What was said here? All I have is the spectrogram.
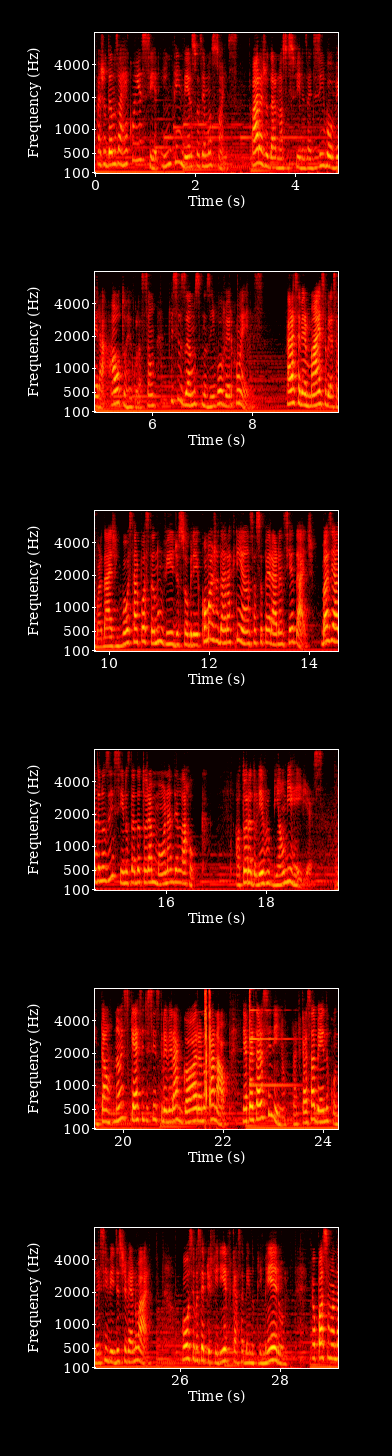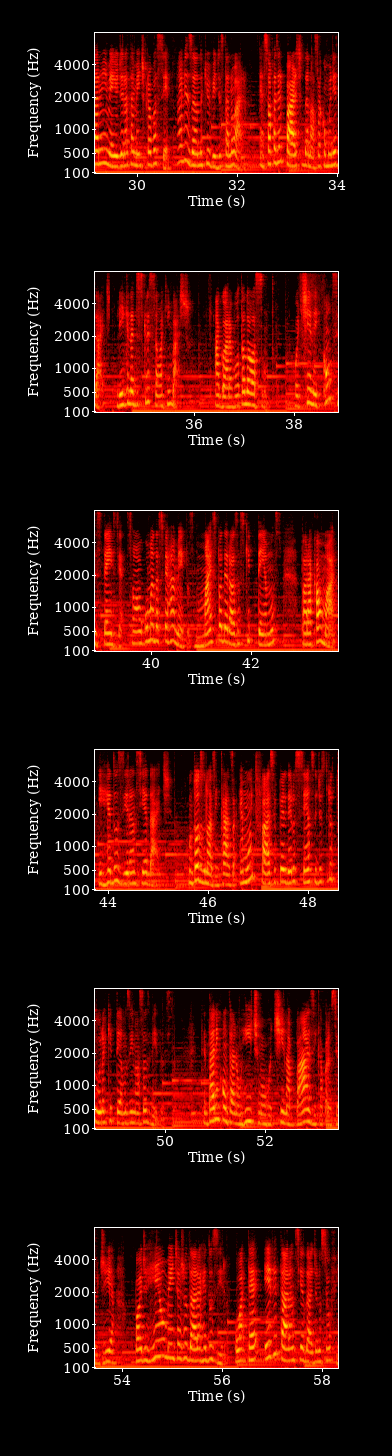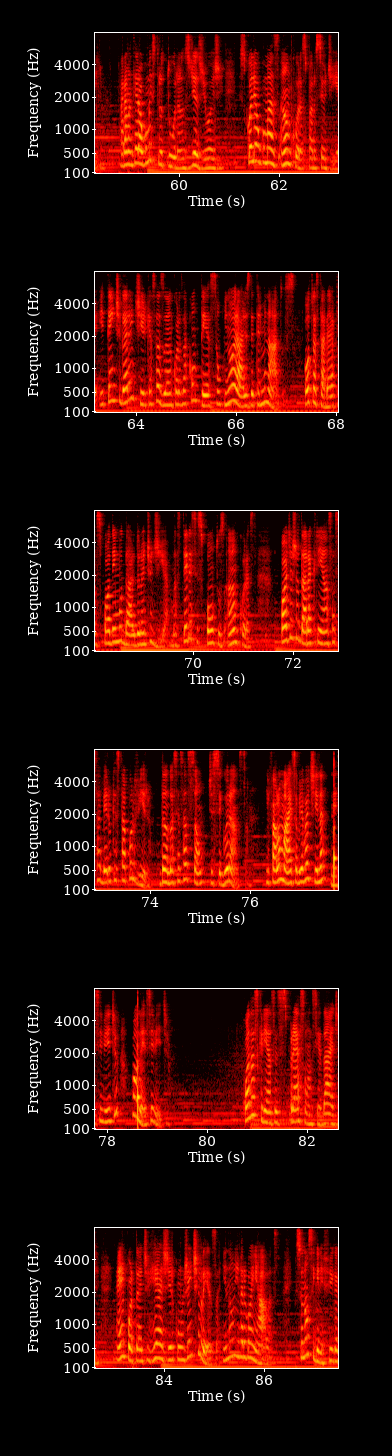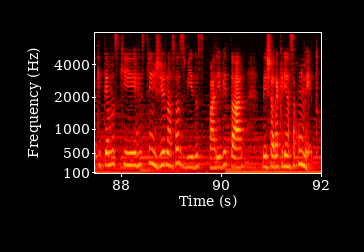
ajudamos a reconhecer e entender suas emoções. Para ajudar nossos filhos a desenvolver a autorregulação, precisamos nos envolver com eles. Para saber mais sobre essa abordagem, vou estar postando um vídeo sobre como ajudar a criança a superar a ansiedade, baseado nos ensinos da doutora Mona de la Rocca, autora do livro Beyond Behaviors. Então, não esquece de se inscrever agora no canal e apertar o sininho para ficar sabendo quando esse vídeo estiver no ar. Ou se você preferir ficar sabendo primeiro, eu posso mandar um e-mail diretamente para você, avisando que o vídeo está no ar. É só fazer parte da nossa comunidade. Link na descrição aqui embaixo. Agora, voltando ao assunto. Rotina e consistência são algumas das ferramentas mais poderosas que temos para acalmar e reduzir a ansiedade. Com todos nós em casa, é muito fácil perder o senso de estrutura que temos em nossas vidas. Tentar encontrar um ritmo ou rotina básica para o seu dia pode realmente ajudar a reduzir ou até evitar a ansiedade no seu filho. Para manter alguma estrutura nos dias de hoje, escolha algumas âncoras para o seu dia e tente garantir que essas âncoras aconteçam em horários determinados. Outras tarefas podem mudar durante o dia, mas ter esses pontos âncoras pode ajudar a criança a saber o que está por vir, dando a sensação de segurança. E falo mais sobre a rotina nesse vídeo ou nesse vídeo. Quando as crianças expressam ansiedade, é importante reagir com gentileza e não envergonhá-las. Isso não significa que temos que restringir nossas vidas para evitar deixar a criança com medo.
